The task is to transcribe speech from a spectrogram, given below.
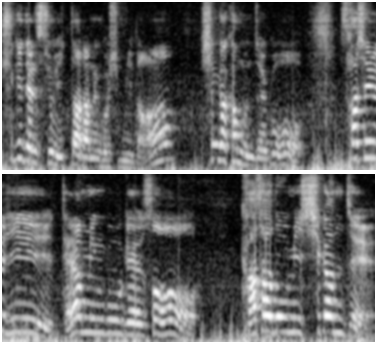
축이 될 수 있다라는 것입니다. 심각한 문제고 사실 이 대한민국에서 가사도우미 시간제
